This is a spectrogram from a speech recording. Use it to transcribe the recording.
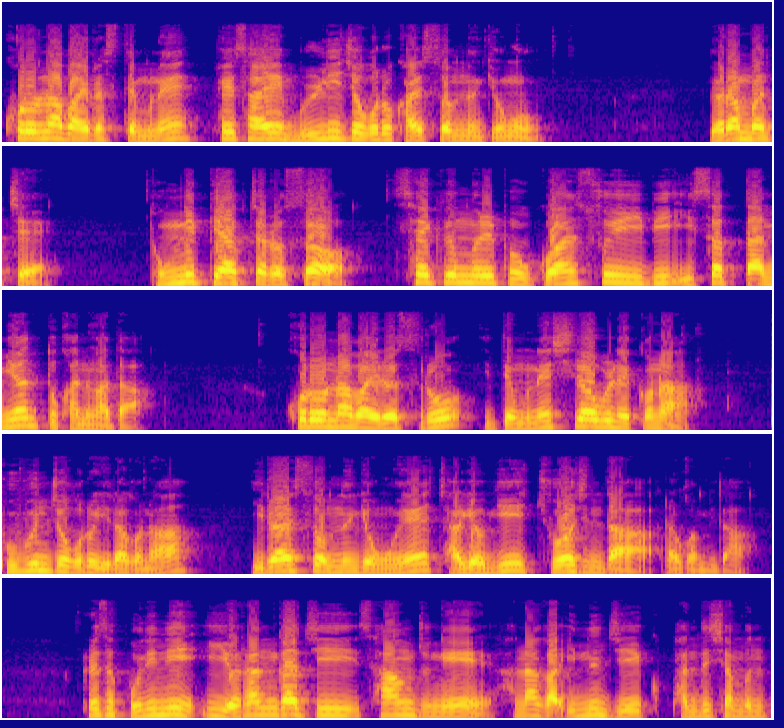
코로나 바이러스 때문에 회사에 물리적으로 갈 수 없는 경우 열한 번째, 독립계약자로서 세금을 보고한 수입이 있었다면 또 가능하다. 코로나 바이러스로 이 때문에 실업을 했거나 부분적으로 일하거나 일할 수 없는 경우에 자격이 주어진다 라고 합니다. 그래서 본인이 이 11가지 사항 중에 하나가 있는지 반드시 한번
